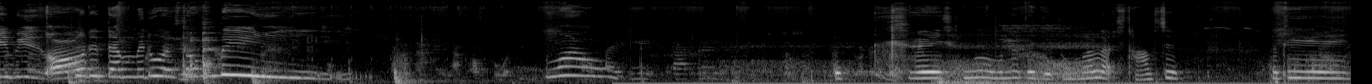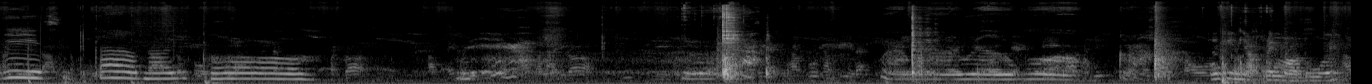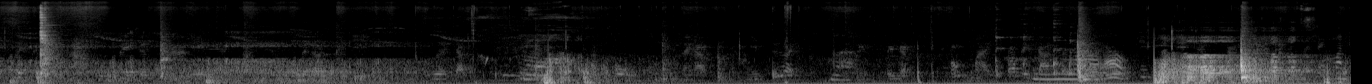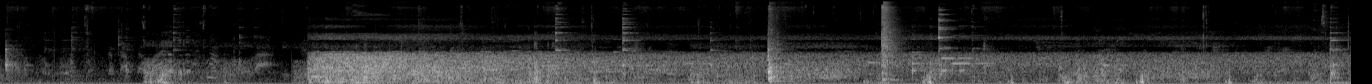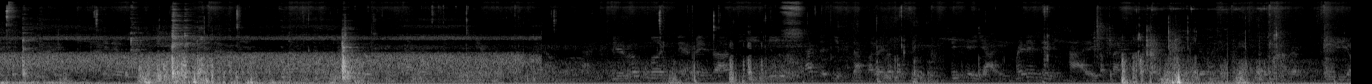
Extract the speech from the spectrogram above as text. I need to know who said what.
Speaker 1: EP สองที่เต็มไปด้วยซอมบี้ว้าวโอเคฉันว่ามันน่าจะอยู่ตรงนั้นแหละสามสิบนาทียี่สิบเก้านาทีพอ
Speaker 2: นักกินอยากเป็นหมอดูไหม
Speaker 1: มาแล้ว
